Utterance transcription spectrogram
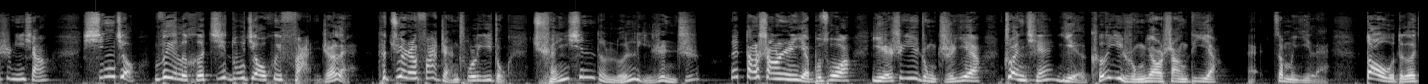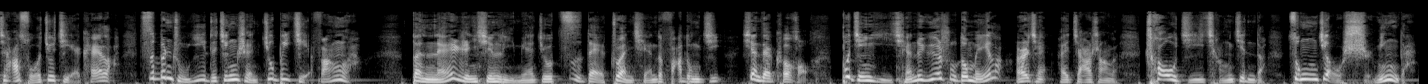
是你想，新教为了和基督教会反着来，他居然发展出了一种全新的伦理认知。哎，当商人也不错啊，也是一种职业啊，赚钱也可以荣耀上帝呀。哎，这么一来，道德枷锁就解开了，资本主义的精神就被解放了。本来人心里面就自带赚钱的发动机，现在可好，不仅以前的约束都没了，而且还加上了超级强劲的宗教使命感。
